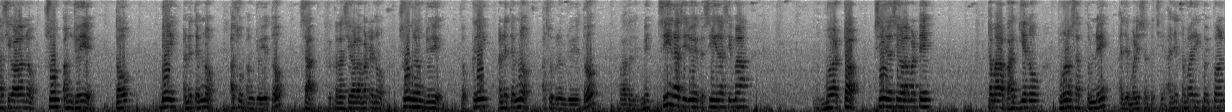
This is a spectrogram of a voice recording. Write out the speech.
રાશિવાળાનો શુભ અંગ જોઈએ તો બે અને તેમનો અશુભ અંગ જોઈએ તો સાત. કર્ક રાશિવાળા માટેનો શુભ રંગ જોઈએ તો ક્રીમ અને તેમનો અશુભ રંગ જોઈએ તો વાદળી. સિંહ રાશિ જોઈએ તો સિંહ રાશિમાં મઠ સિંહ રાશિવાળા માટે તમારા ભાગ્યનો પૂર્ણ સાથ તમને આજે મળી શકે છે. આજે તમારી કોઈ પણ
